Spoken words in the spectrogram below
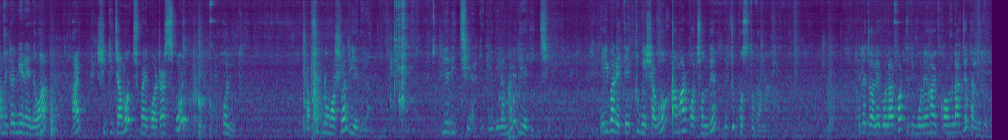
আমি এটা নেড়ে নেওয়া। আর সিকি চামচ মানে কোয়ার্টার স্পুন হলুদ। সব শুকনো মশলা দিয়ে দিলাম। দিয়ে দিচ্ছি আর কি, দিয়ে দিলাম মানে দিয়ে দিচ্ছি। এইবার এতে একটু মেশাবো আমার পছন্দের একটু পোস্ত দানা। এটা জলে গোলার পর যদি মনে হয় কম লাগছে তাহলে দেবো।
